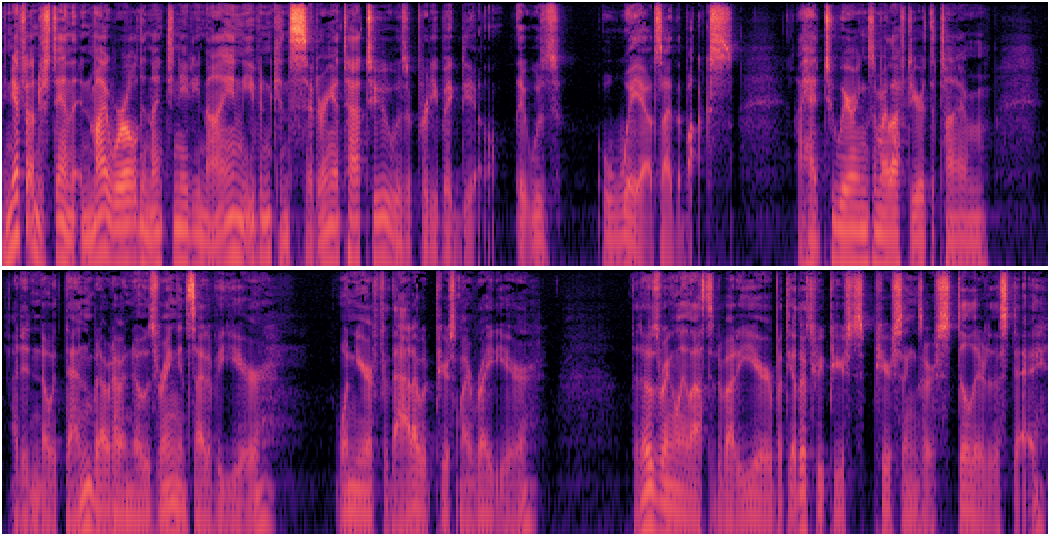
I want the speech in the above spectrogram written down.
And you have to understand that in my world in 1989, even considering a tattoo was a pretty big deal. It was way outside the box. I had two earrings in my left ear at the time. I didn't know it then, but I would have a nose ring inside of a year. One year after that, I would pierce my right ear. The nose ring only lasted about a year, but the other three pierce- piercings are still there to this day.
